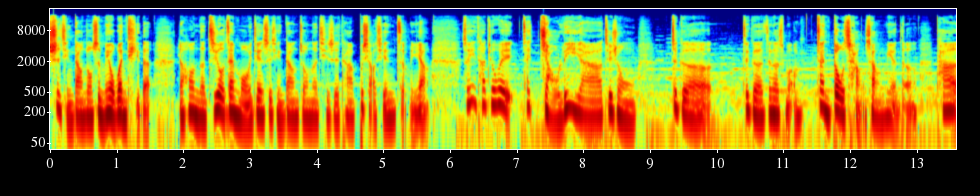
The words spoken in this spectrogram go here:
事情当中是没有问题的，然后呢，只有在某一件事情当中呢，其实他不小心怎么样，所以他就会在角力啊这种这个这个这个什么战斗场上面呢，他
